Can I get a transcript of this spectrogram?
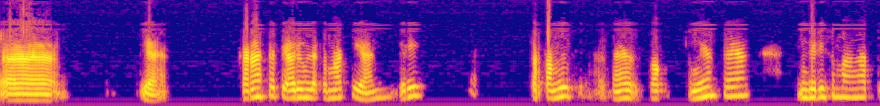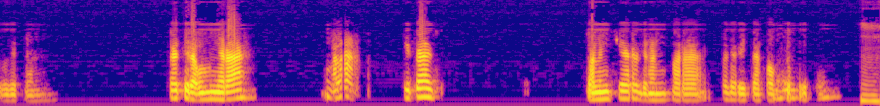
Uh, ya, karena saya tiap hari melihat kematian, jadi terpanggil saya sok, kemudian saya menjadi semangat begitu. Saya tidak mau menyerah, malah kita saling share dengan para penderita COVID itu. Hmm.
